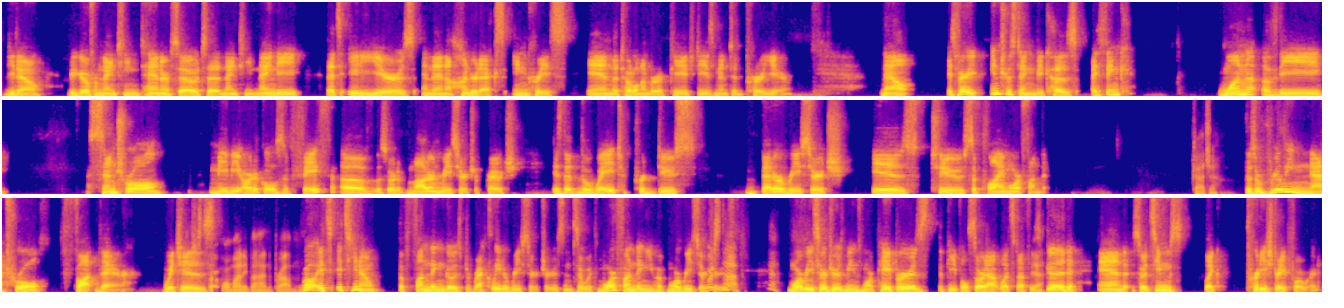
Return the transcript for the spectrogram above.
you know, we go from 1910 or so to 1990, that's 80 years and then a 100x increase in the total number of PhDs minted per year. Now, it's very interesting because I think one of the central, maybe articles of faith of the sort of modern research approach is that the way to produce better research is to supply more funding. Gotcha. There's a really natural thought there, which Yeah, is more money behind the problem. well, it's it's you know the funding goes directly to researchers, and so with more funding, you have more researchers. More researchers. stuff. More researchers means more papers. The people sort out what stuff is Yeah. good, and so it seems like pretty straightforward.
